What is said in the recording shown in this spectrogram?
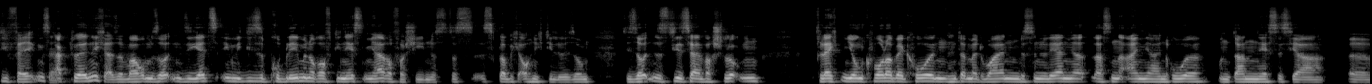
die Falcons Ja. aktuell nicht. Also warum sollten sie jetzt irgendwie diese Probleme noch auf die nächsten Jahre verschieben? Das, das ist, glaube ich, auch nicht die Lösung. Sie sollten es dieses Jahr einfach schlucken, vielleicht einen jungen Quarterback holen, hinter Matt Ryan ein bisschen lernen lassen, ein Jahr in Ruhe und dann nächstes Jahr äh,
